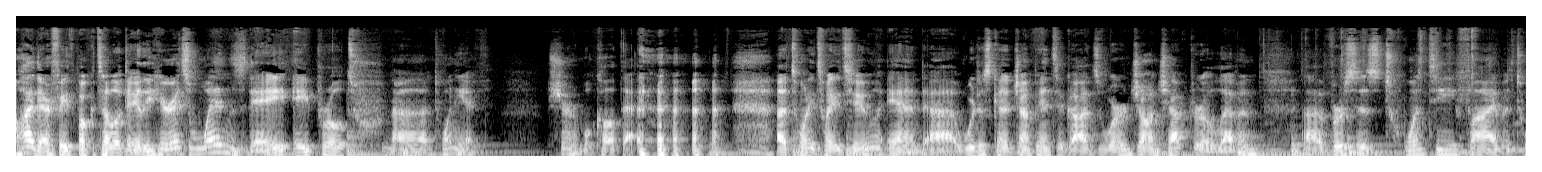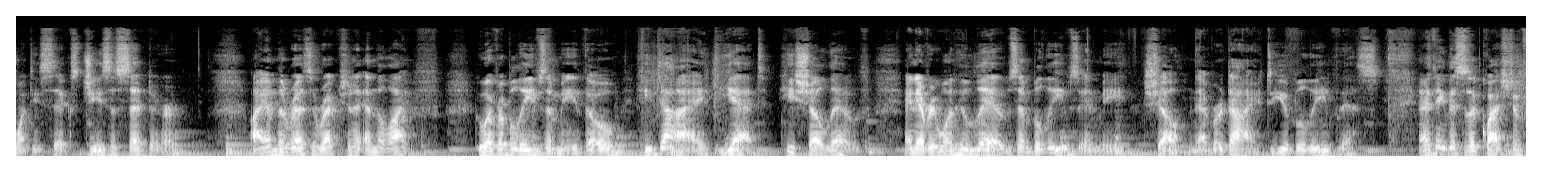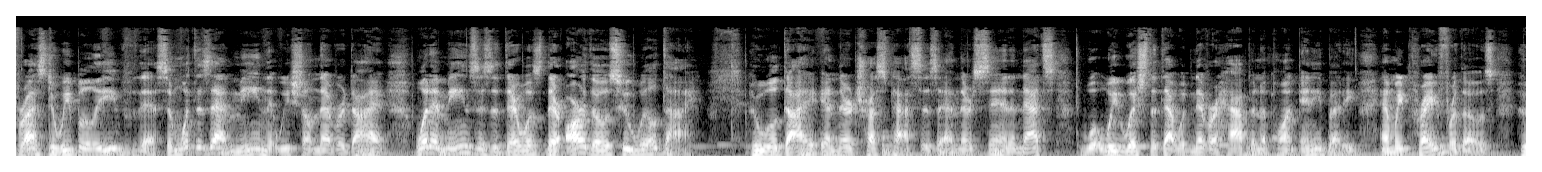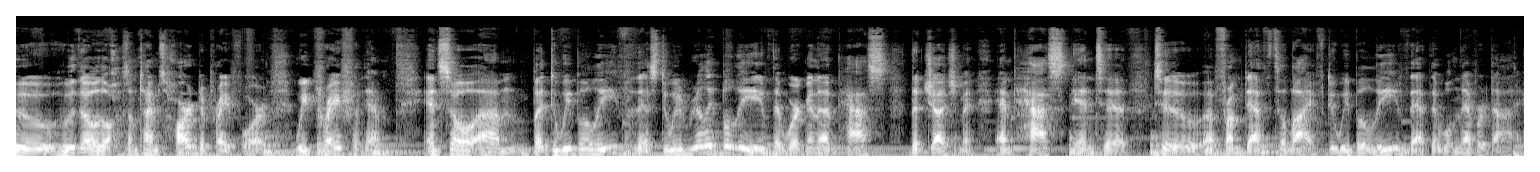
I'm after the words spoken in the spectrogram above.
Well, hi there, Faith Pocatello Daily here. It's Wednesday, April tw- uh, 20th. Sure, we'll call it that. uh, 2022. And uh, we're just going to jump into God's Word, John chapter 11, uh, verses 25 and 26. Jesus said to her, I am the resurrection and the life. Whoever believes in me, though he die, yet he shall live. And everyone who lives and believes in me shall never die. Do you believe this? And I think this is a question for us. Do we believe this? And what does that mean that we shall never die? What it means is that there was there are those who will die who will die in their trespasses and their sin. And that's what we wish that that would never happen upon anybody. And we pray for those who who though sometimes hard to pray for we pray for them. And so um, but do we believe this? Do we really believe that we're going to pass the judgment and pass into to uh, from death to life do we believe that that we'll never die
